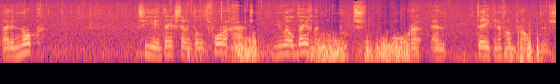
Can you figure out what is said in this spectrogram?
bij de nok, zie je in tegenstelling tot het vorige huis nu wel degelijk bloedsporen en tekenen van brand. Dus.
